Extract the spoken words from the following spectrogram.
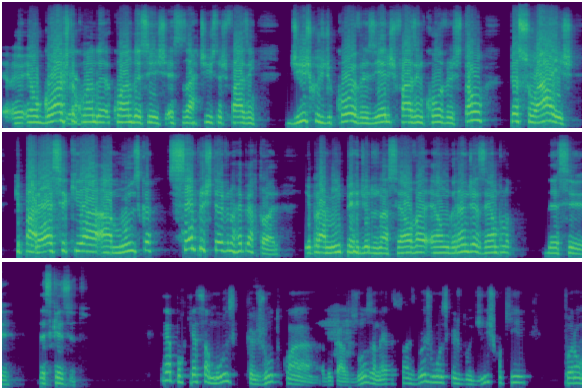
Eu, eu gosto é. quando, quando esses, esses artistas fazem discos de covers e eles fazem covers tão pessoais que parece que a, a música sempre esteve no repertório. E para mim, Perdidos na Selva é um grande exemplo desse, desse quesito. É, porque essa música, junto com a, a do Cazuza, né, são as duas músicas do disco que foram,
